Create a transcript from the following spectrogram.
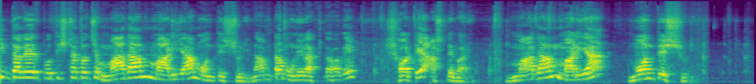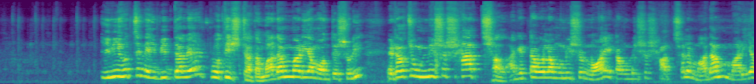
বিদ্যালয়ের প্রতিষ্ঠাতা হচ্ছে মাদাম মারিয়া মন্তেশ্বরী। নামটা মনে রাখতে হবে, শর্টে আসতে পারে। Madam Maria Montessori. ইনি হচ্ছেন এই বিদ্যালয়ের প্রতিষ্ঠাতা, মাদাম মারিয়া মন্তেশ্বরী। এটা হচ্ছে উনিশশো সাত সাল, আগেরটা বললাম উনিশশো নয়, এটা উনিশশো সাত সালে মাদাম মারিয়া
